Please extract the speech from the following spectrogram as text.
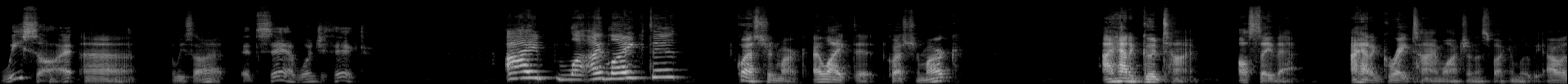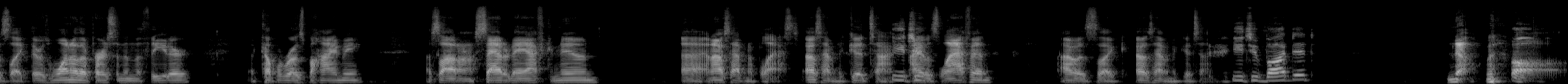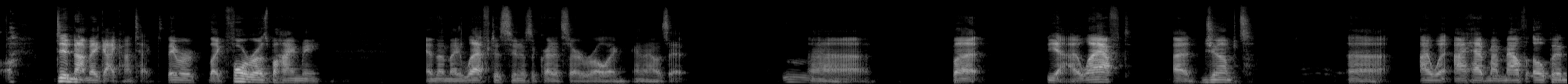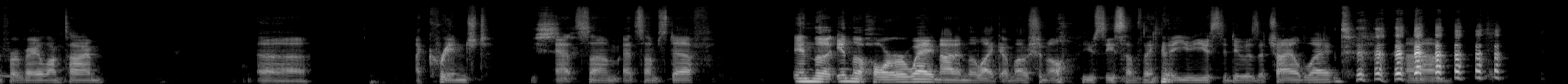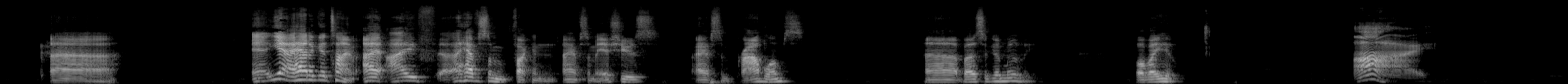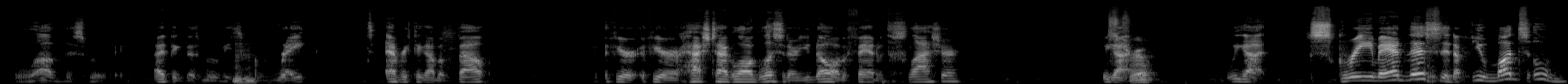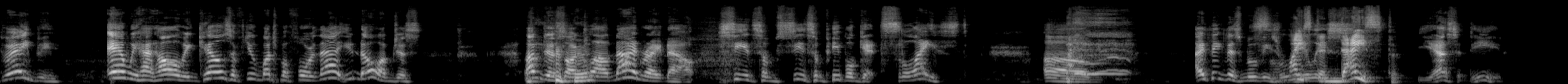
We saw it. Uh, we saw it. And Sam, what'd you think? I li- I liked it. Question mark. I liked it. Question mark. I had a good time. I'll say that. I had a great time watching this fucking movie. I was like, there was one other person in the theater, a couple rows behind me. I saw it on a Saturday afternoon, uh, and I was having a blast. I was having a good time. You I was laughing. I was like, I was having a good time. You two bonded? No, Aw. did not make eye contact. They were like four rows behind me, and then they left as soon as the credits started rolling, and that was it. Mm. Uh, but yeah, I laughed. I jumped. Uh, I went. I had my mouth open for a very long time. Uh, I cringed at some at some stuff in the in the horror way, not in the like emotional. You see something that you used to do as a child way. um, Uh, and yeah, I had a good time. I I I have some fucking I have some issues. I have some problems. Uh, but it's a good movie. What about you? I love this movie. I think this movie's Mhm. great. It's everything I'm about. If you're if you're a hashtag long listener, you know I'm a fan of the slasher. We It's got true. we got Scream and this in a few months. Ooh, baby. And we had Halloween Kills a few months before that. You know, I'm just, I'm just on cloud nine right now, seeing some, seeing some people get sliced. Um, I think this movie's Sliced really and diced. Yes, indeed.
